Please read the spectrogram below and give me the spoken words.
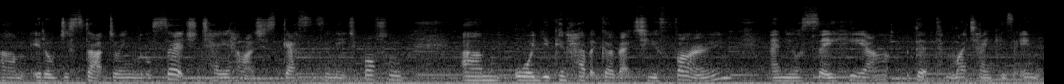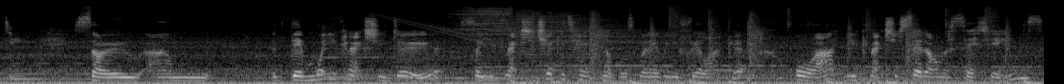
um, it'll just start doing a little search and tell you how much gas is in each bottle. Um, or you can have it go back to your phone and you'll see here that my tank is empty. So um, then what you can actually do so you can actually check your tank levels whenever you feel like it or you can actually set on the settings.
